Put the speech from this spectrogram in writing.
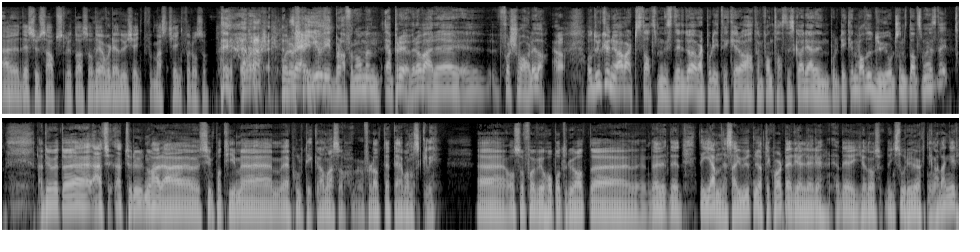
Eh, Det syns jeg absolutt. Altså. Det er vel det du er kjent mest kjent for også. Så jeg gir jo litt blaffen nå, men jeg prøver å være eh, forsvarlig, da. Og du kunne jo ha vært statsminister, du har jo vært politiker og hatt en fantastisk karriere innen politikken. Hva hadde du gjort som statsminister? Du vet, jeg, jeg tror Nå har jeg sympati med, med politikerne, altså, for at dette er vanskelig. Eh, og så får vi håpe og tro at eh, det, det, det jevner seg ut nå etter hvert. Det, er ikke noe, den store økninga lenger,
